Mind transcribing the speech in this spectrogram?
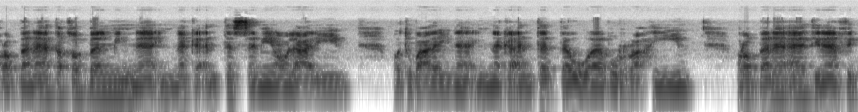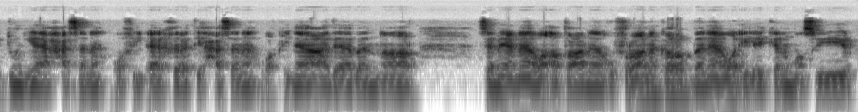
ربنا تقبل منا إنك أنت السميع العليم. وتب علينا إنك أنت التواب الرحيم. ربنا آتنا في الدنيا حسنة وفي الآخرة حسنة وقنا عذاب النار. سمعنا وأطعنا غفرانك ربنا وإليك المصير.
